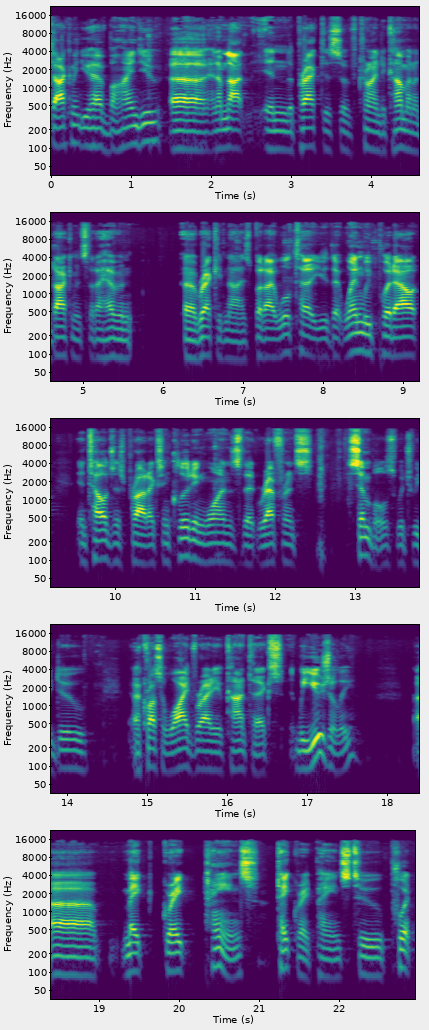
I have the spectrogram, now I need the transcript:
document you have behind you, uh, and I'm not in the practice of trying to comment on documents that I haven't uh, recognized. But I will tell you that when we put out intelligence products, including ones that reference symbols, which we do across a wide variety of contexts, we usually uh, make great pains, take great pains to put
